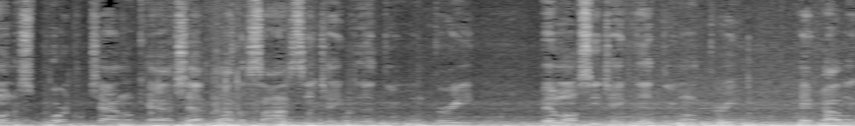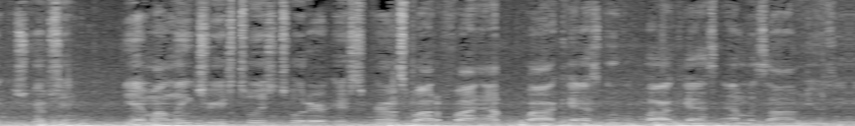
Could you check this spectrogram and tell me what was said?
want to support the channel, Cash App, dollar sign CJ Good 313, Venmo CJ Good 313, PayPal link description. Yeah, my link tree is Twitch, Twitter, Instagram, Spotify, Apple Podcasts, Google Podcasts, Amazon Music,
